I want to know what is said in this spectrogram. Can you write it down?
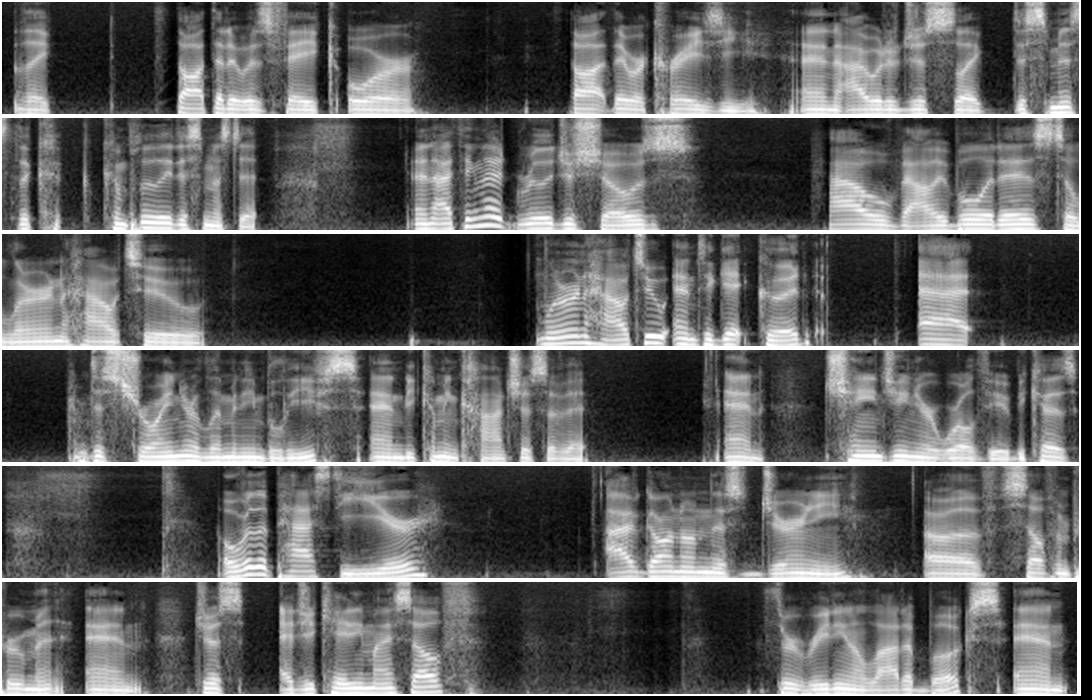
like thought that it was fake or thought they were crazy and I would have just like dismissed the completely dismissed it. And I think that really just shows how valuable it is to learn how to learn how to and to get good at destroying your limiting beliefs and becoming conscious of it and changing your worldview because over the past year I've gone on this journey of self improvement and just educating myself through reading a lot of books and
